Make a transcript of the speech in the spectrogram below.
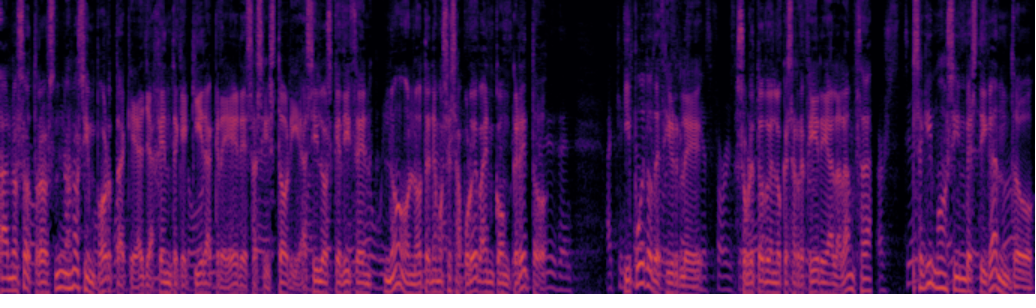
A nosotros no nos importa que haya gente que quiera creer esas historias y los que dicen, no, no tenemos esa prueba en concreto. Y puedo decirle, sobre todo en lo que se refiere a la lanza, seguimos investigando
